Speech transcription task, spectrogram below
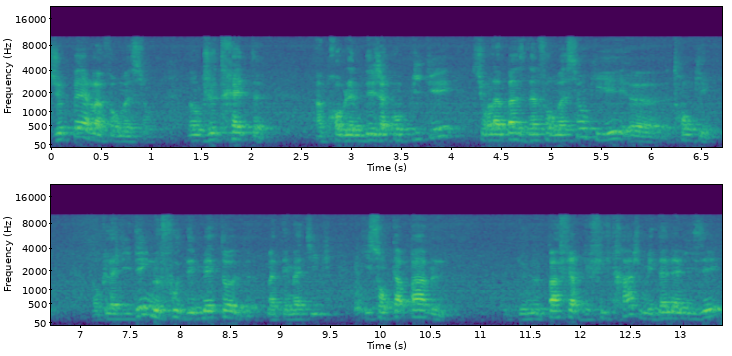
je perds l'information. Donc je traite un problème déjà compliqué sur la base d'informations qui est euh, tronquée. Donc là l'idée, il me faut des méthodes mathématiques qui sont capables de ne pas faire du filtrage, mais d'analyser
